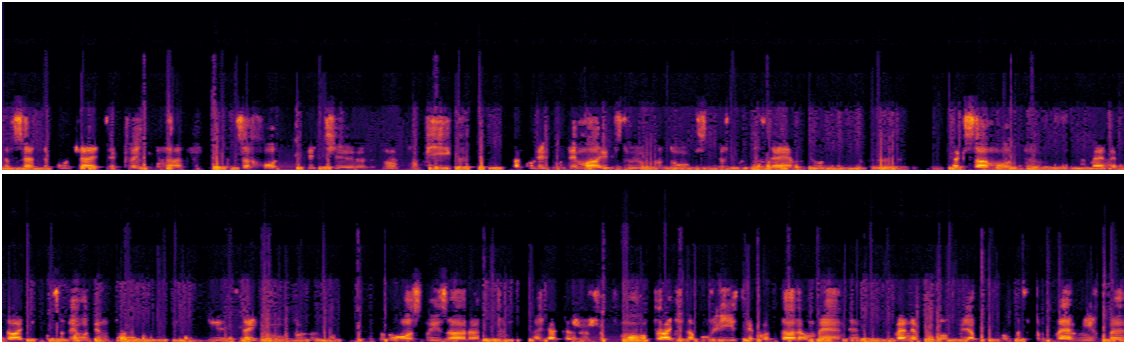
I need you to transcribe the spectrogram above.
це все це виходить, країна заходить е, ну, в тупік. А коли люди мають свою продукцію, свою землю, е, так само от, в мене в посадив один дуб, і цей ну, дорослий зараз. А я кажу, що в мого прадіда був ліс, як от зараз в мене. В мене було б, я ну, без проблем міг би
